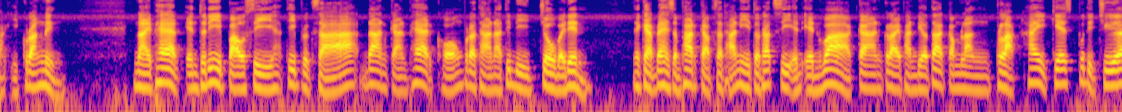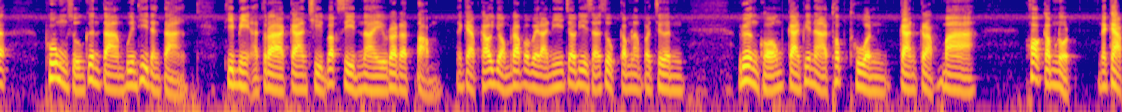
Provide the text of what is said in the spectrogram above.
ากอีกครั้งหนึ่ง นายแพทย์แอนโทนีเปาซีที่ปรึกษาด้านการแพทย์ของประธานาธิบดีโจไบเดนนะครับได้ให้สัมภาษณ์กับสถานีโทรทัศน์ CNN ว่าการกลายพันธุ์เดลต้ากำลังผลักให้เคสผู้ติดเชื้อ พุ่งสูงขึ้นตามพื้นที่ต่างๆ ที่มีอัตราการฉีดวัคซีนในระดับต่ำนะครับเขายอมรับว่าเวลานี้เจ้าที่สาธารณสุขกำลังเผชิญ เรื่องของการพิจารณาทบทวนการกลับมา ข้อกำหนดนะครับ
